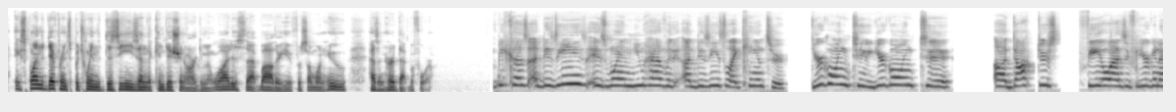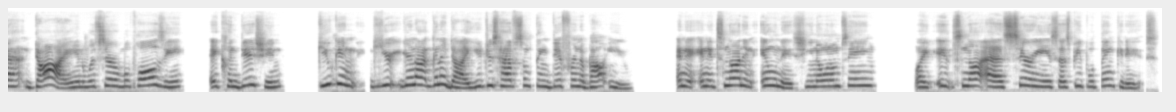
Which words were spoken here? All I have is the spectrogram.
explain the difference between the disease and the condition argument. Why does that bother you for someone who hasn't heard that before? Because a disease is when you have a, a disease like cancer. You're going to you're going to uh doctors feel as if you're gonna die and with cerebral palsy, a condition, you can you're you're not gonna die. You just have something different about you. And it, and it's not an illness you know what i'm saying? Like it's not as serious as people think it is.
